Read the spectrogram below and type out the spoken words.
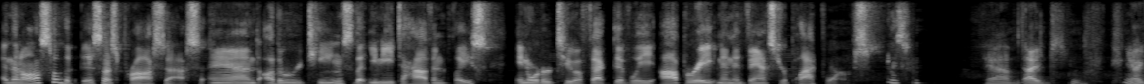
And then also the business process and other routines that you need to have in place in order to effectively operate and advance your platforms. Yeah, I, you know,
